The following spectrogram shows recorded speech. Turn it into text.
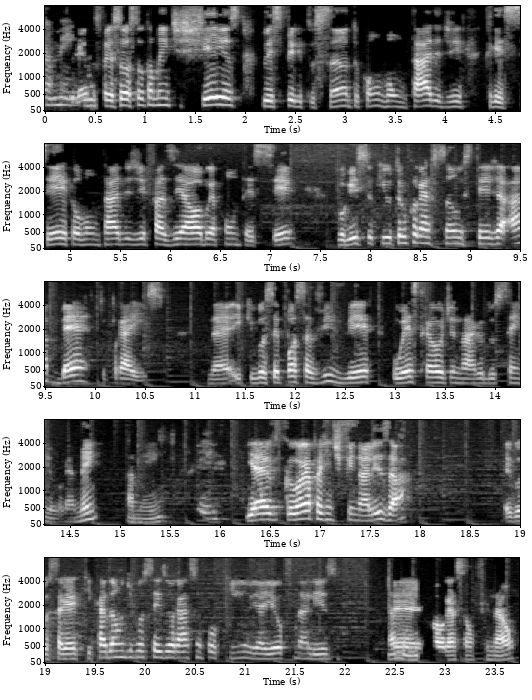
Amém. Seremos pessoas totalmente cheias do Espírito Santo, com vontade de crescer, com vontade de fazer a obra acontecer. Por isso que o teu coração esteja aberto para isso, né? E que você possa viver o extraordinário do Senhor. Amém? Amém. E aí, agora para a gente finalizar, eu gostaria que cada um de vocês orasse um pouquinho e aí eu finalizo é, a oração final.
